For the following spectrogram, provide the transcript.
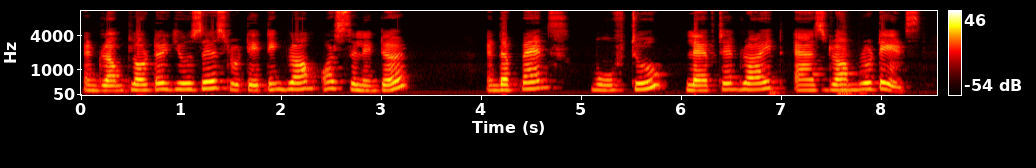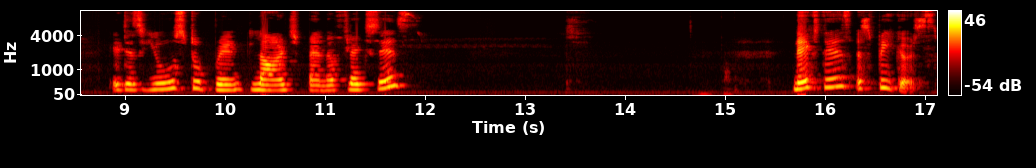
And drum plotter uses rotating drum or cylinder and the pens move to left and right as drum rotates it is used to print large panflexes. Next is speakers.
